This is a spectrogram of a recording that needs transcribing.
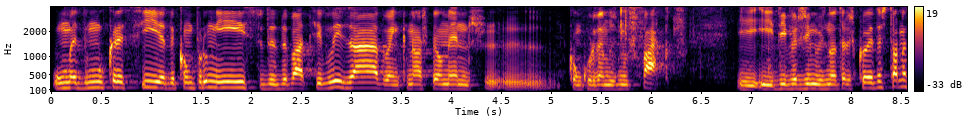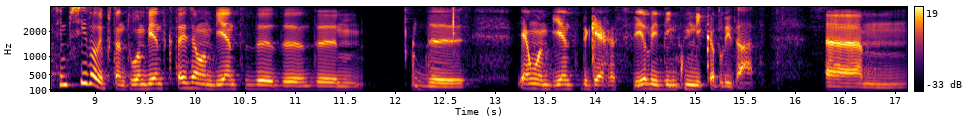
uma democracia de compromisso, de debate civilizado, em que nós, pelo menos, concordamos nos factos e, e divergimos noutras coisas, torna-se impossível. E, portanto, o ambiente que tens é um ambiente de, de, de, de é um ambiente de guerra civil e de incomunicabilidade. Um,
